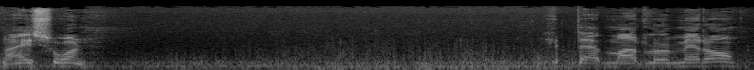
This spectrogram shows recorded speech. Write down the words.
Nice one. Hit that muddler minnow.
